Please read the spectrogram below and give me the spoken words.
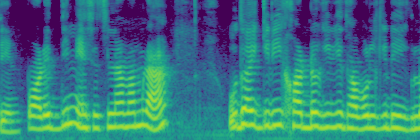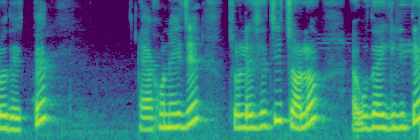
দিন। পরের দিন এসেছিলাম আমরা উদয়গিরি, খণ্ডগিরি, ধবলগিরি এগুলো দেখতে। এখন এই যে চলে এসেছি। চলো উদয়গিরিতে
